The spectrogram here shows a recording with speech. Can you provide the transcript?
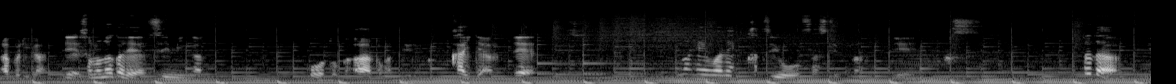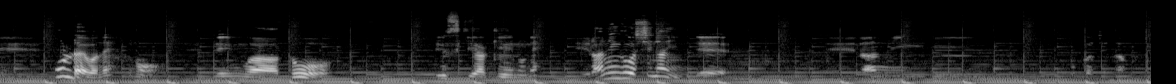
アプリがあって、その中で睡眠がこうとか、あーとかっていうのが書いてあるんで、その辺はね、活用させてもらっています。ただ、えー、本来はね、その電話とスケア系のね、ランニングはしないんで、えランニングとかじゃなく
